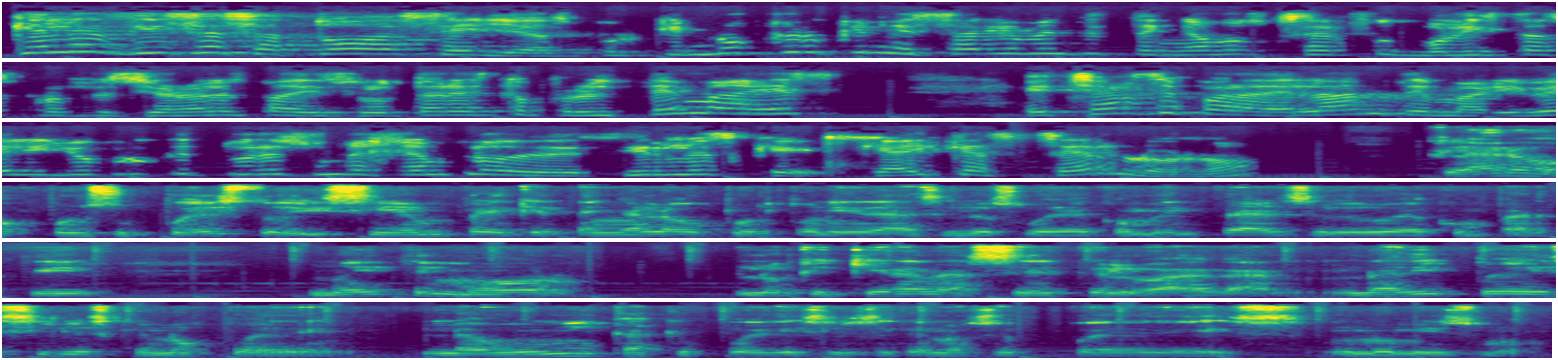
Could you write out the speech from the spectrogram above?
¿Qué les dices a todas ellas? Porque no creo que necesariamente tengamos que ser futbolistas profesionales para disfrutar esto, pero el tema es echarse para adelante, Maribel, y yo creo que tú eres un ejemplo de decirles que, que hay que hacerlo, ¿no? Claro, por supuesto, y siempre que tengan la oportunidad se los voy a comentar, se los voy a compartir. No hay temor, lo que quieran hacer, que lo hagan. Nadie puede decirles que no pueden. La única que puede decirse que no se puede es uno mismo,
